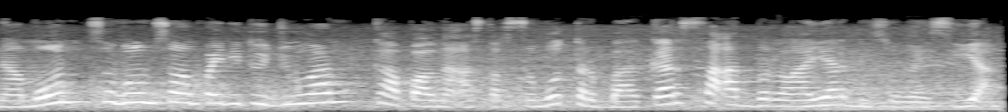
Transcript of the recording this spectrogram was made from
Namun, sebelum sampai di tujuan, kapal naas tersebut terbakar saat berlayar di Sungai Siak.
